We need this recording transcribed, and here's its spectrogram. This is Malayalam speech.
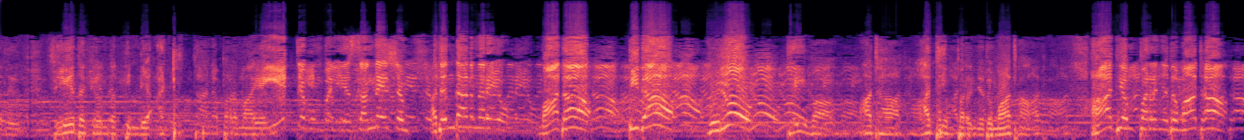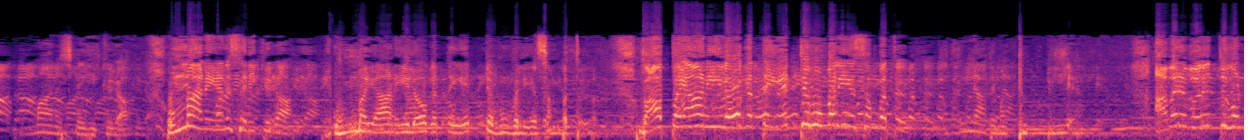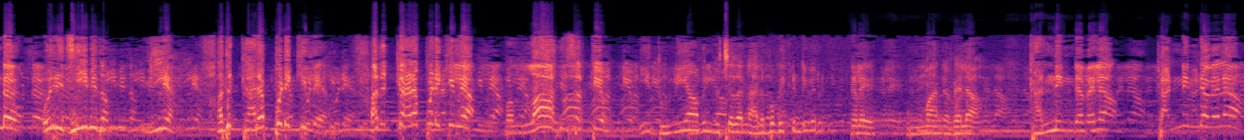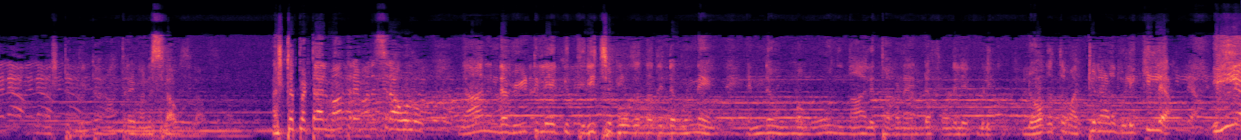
എന്നുള്ളത് വേദഗ്രന്ഥത്തിന്റെ അടിസ്ഥാനപരമായ ഏറ്റവും വലിയ സന്ദേശം. അതെന്താണെന്നറിയോ? മാതാ പിതാ ഗുരു ദൈവ. മാതാ ആദ്യം പറഞ്ഞത് മാതാ. ആദ്യം പറഞ്ഞത് മാതാ. ഉമ്മാനെ സ്നേഹിക്കുക. ഉമ്മാനെ അനുസരിക്കുക. ഉമ്മയാണ് ഈ ലോകത്തെ ഏറ്റവും വലിയ സമ്പത്ത്. വാപ്പയാണ് ഈ ലോകത്തെ ഏറ്റവും വലിയ സമ്പത്ത്. അതല്ലാതെ മറ്റൊന്നുമില്ല. അവരെ വെറുത്തുകൊണ്ട് ഒരു ജീവിതം ഇല്ല. അത് കരപ്പിടിക്കില്ല. അത് കരപ്പിടിക്കില്ല വല്ലാഹി സത്യം. ഈ ദുനിയാവിൽ വെച്ച് തന്നെ അനുഭവിക്കേണ്ടി വരും. ഉമ്മാന്റെ വില കണ്ണിന്റെ വില കണ്ണിന്റെ വില. നഷ്ടപ്പെട്ടാൽ മാത്രമേ മനസ്സിലാവൂ. നഷ്ടപ്പെട്ടാൽ മാത്രമേ മനസ്സിലാവുള്ളൂ. ഞാൻ എന്റെ വീട്ടിലേക്ക് തിരിച്ചു പോകുന്നതിന്റെ മുന്നേ എന്റെ ഉമ്മ മൂന്ന് നാല് തവണ എന്റെ ഫോണിലേക്ക് വിളിക്കും. ലോകത്ത് മറ്റൊരാൾ വിളിക്കില്ല. ഇല്ല.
